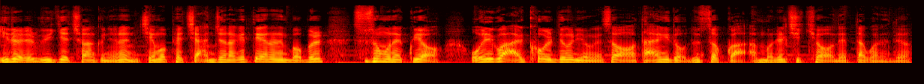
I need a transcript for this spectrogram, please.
이를 위기에 처한 그녀는 제모 패치 안전하게 떼어내는 법을 수소문했고요. 오일과 알코올 등을 이용해서 다행히도 눈썹과 앞머리를 지켜냈다고 하는데요.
